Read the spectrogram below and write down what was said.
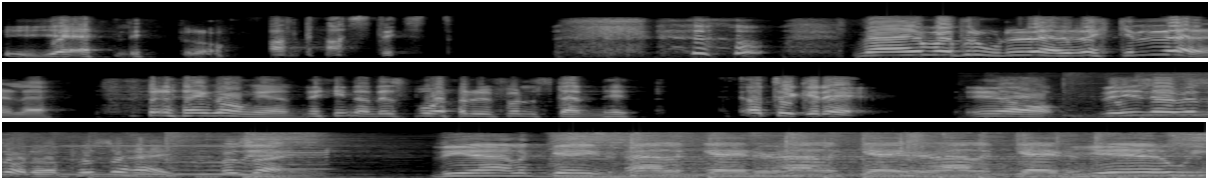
Jävligt bra. Fantastiskt. Nej, vad tror du där? Räcker det där eller? För den här gången, innan det spårar ur fullständigt. Jag tycker det. Ja, vi säger väl så då. Puss och hej. Puss och hej. The alligator, alligator, alligator, alligator. Yeah, we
